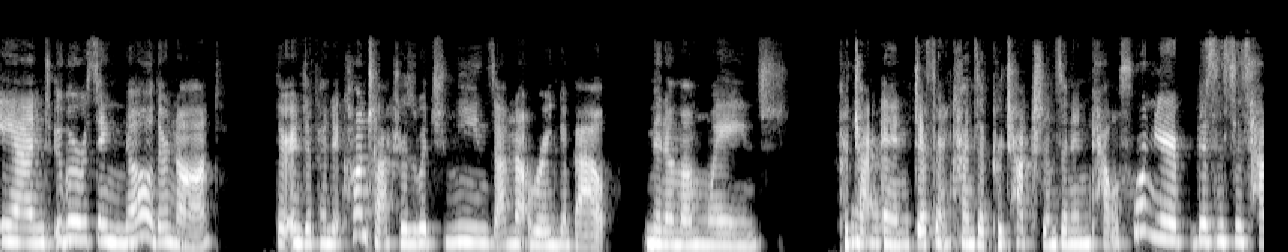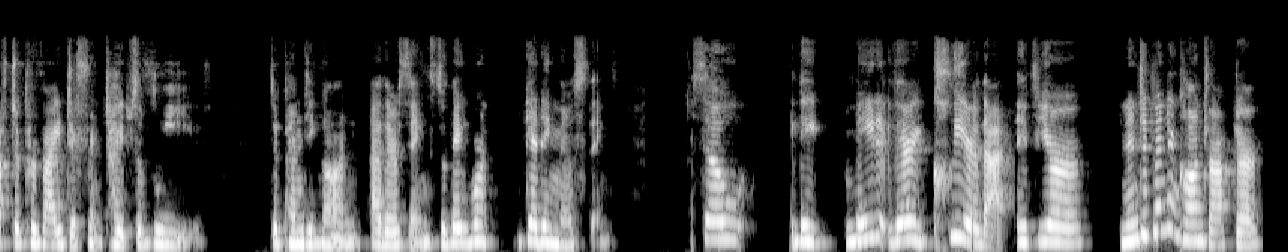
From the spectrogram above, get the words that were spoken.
And Uber was saying, no, they're not. They're independent contractors, which means I'm not worrying about minimum wage, protect mm-hmm. and different kinds of protections. And in California, businesses have to provide different types of leave depending on other things. So they weren't getting those things. So they made it very clear that if you're an independent contractor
